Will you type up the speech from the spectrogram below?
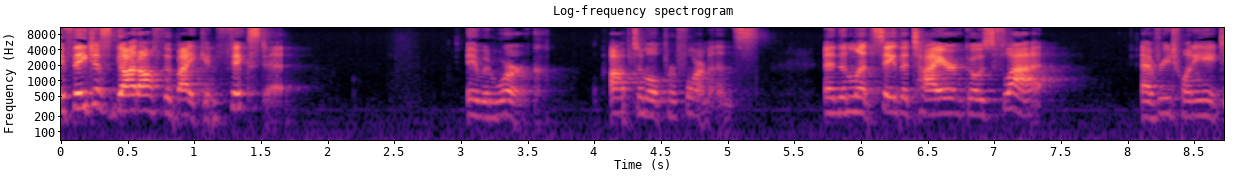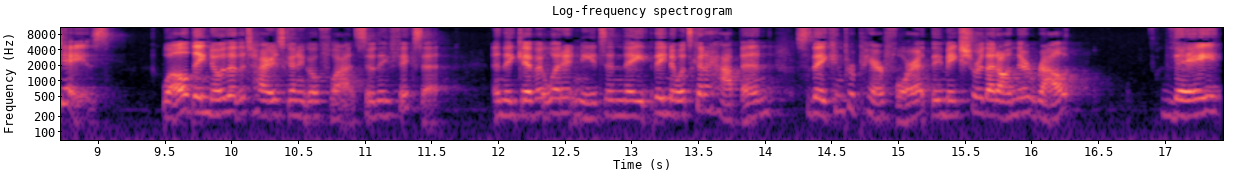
If they just got off the bike and fixed it, it would work. Optimal performance. And then let's say the tire goes flat every 28 days. Well, they know that the tire is going to go flat, so they fix it and they give it what it needs and they, they know what's going to happen so they can prepare for it. They make sure that on their route, they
